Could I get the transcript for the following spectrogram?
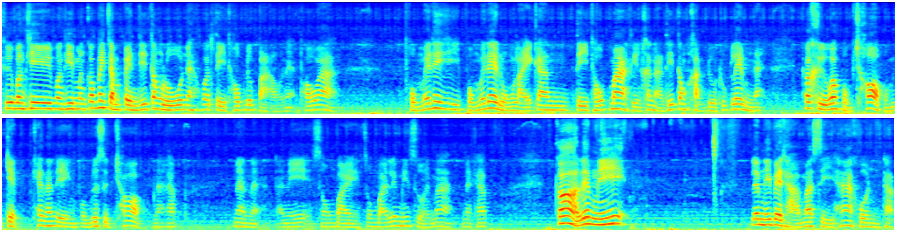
คือบางทีบางทีมันก็ไม่จำเป็นที่ต้องรู้นะว่าตีทบหรือเปล่าเนี่ย เพราะว่า ผมไม่ได้ผมไม่ได้หลงไหลการตีทบมากถึงขนาดที่ต้องขัดดูทุกเล่มนะ ก็คือว่าผมชอบผมเก็บแค่นั้นเอง ผมรู้สึกชอบนะครับ นั่นแหละ อันนี้ทรงใบทรงใบเล่มนี้สวยมากนะครับ ก็เล่มนี้ เล่มนี้ไปถามมา4ี่ห้าคนถาม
